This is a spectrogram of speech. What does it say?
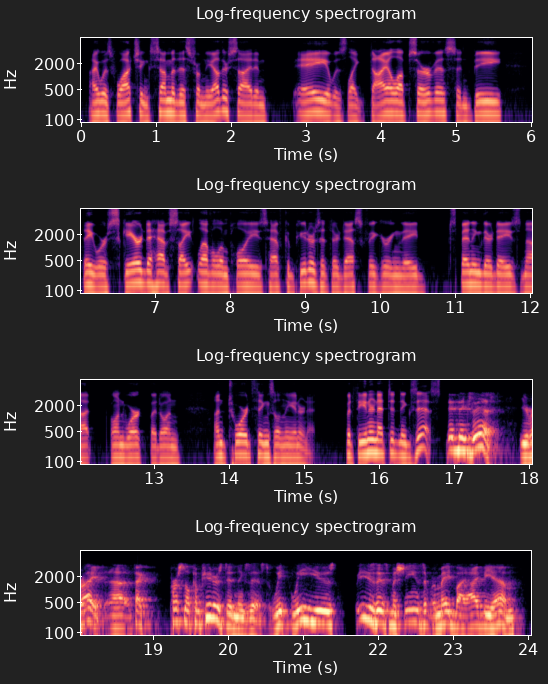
I was watching some of this from the other side, and a it was like dial-up service, and b they were scared to have site level employees have computers at their desk, figuring they'd spending their days not on work but on untoward things on the internet but the internet didn't exist. Didn't exist. You're right. Uh, in fact, personal computers didn't exist. We we used we used these machines that were made by IBM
